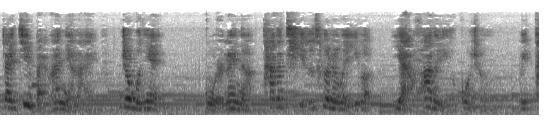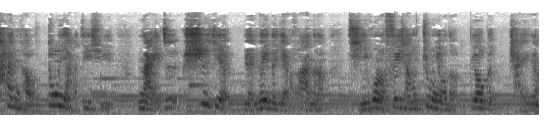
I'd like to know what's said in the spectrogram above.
在近百万年来，周口店古人类呢它的体质特征的一个演化的一个过程。为探讨东亚地区乃至世界人类的演化呢，提供了非常重要的标本材料。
